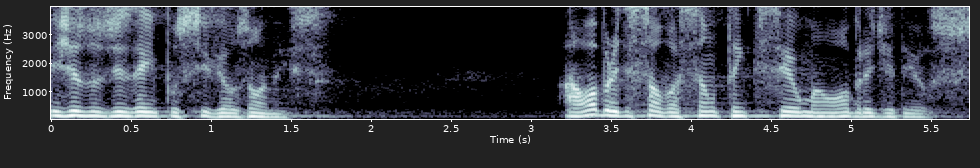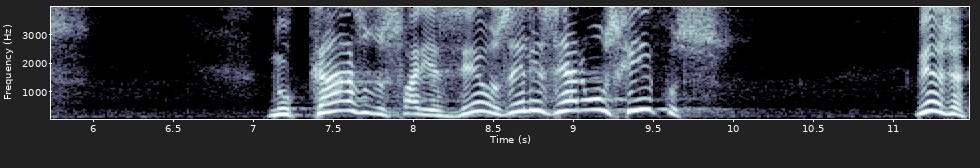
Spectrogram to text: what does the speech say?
E Jesus diz: é impossível aos homens. A obra de salvação tem que ser uma obra de Deus. No caso dos fariseus, eles eram os ricos. Veja,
